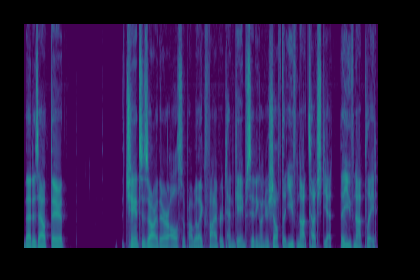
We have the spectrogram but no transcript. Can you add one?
that is out there, chances are there are also probably like five or ten games sitting on your shelf that you've not touched yet, that you've not played.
